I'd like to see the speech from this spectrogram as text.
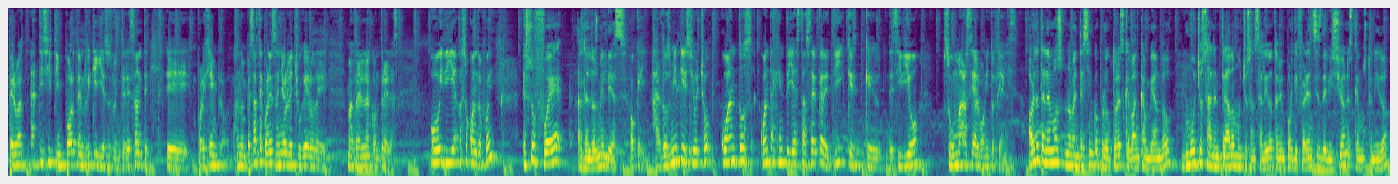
Pero a, ti sí te importa, Enrique, y eso es lo interesante. Eh, por ejemplo, cuando empezaste con ese señor lechuguero de Magdalena Contreras, hoy día, ¿eso cuándo fue? Eso fue al del 2010. Ok, al 2018, ¿cuántos, ¿cuánta gente ya está cerca de ti que, que decidió sumarse al bonito tianguis? Ahorita tenemos 95 productores que van cambiando. Muchos han entrado, muchos han salido también por diferencias de visiones que hemos tenido.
